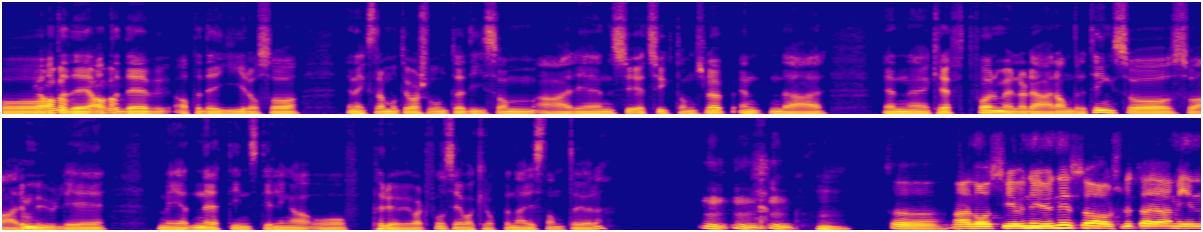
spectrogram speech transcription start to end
Og Ja at, det, ja at, det, at det gir også en ekstra motivasjon til de som er i en, et sykdomsløp, enten det er en eh, kreftform eller det er andre ting, så, så er det Mm. mulig med den rette innstillinga å prøve i hvert fall å se hva kroppen er i stand til å gjøre. Mm, mm, mm. Mm. Så, nei, nå 7. juni så avslutta jeg min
